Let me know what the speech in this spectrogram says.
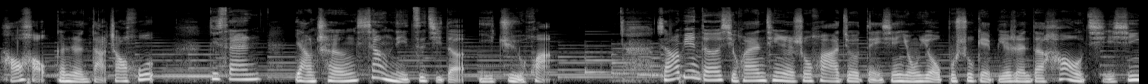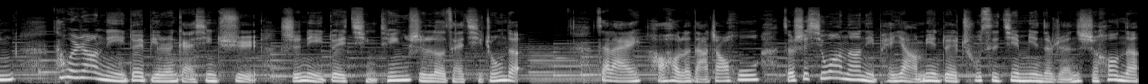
好好跟人打招呼。第三，养成像你自己的一句话。想要变得喜欢听人说话，就得先拥有不输给别人的好奇心，它会让你对别人感兴趣，使你对倾听是乐在其中的。再来，好好的打招呼，则是希望呢，你培养面对初次见面的人的时候呢，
